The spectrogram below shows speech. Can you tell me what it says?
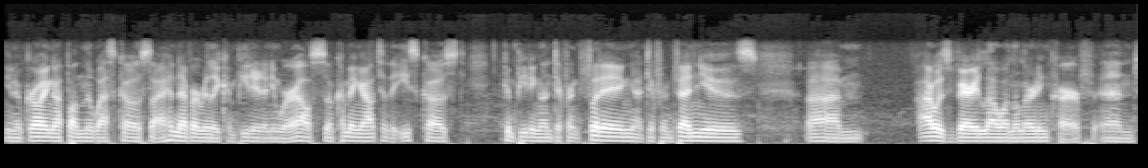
you know, growing up on the West Coast, I had never really competed anywhere else. So coming out to the East Coast, competing on different footing at different venues, um, I was very low on the learning curve, and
